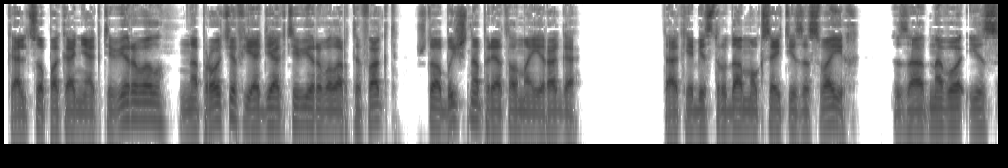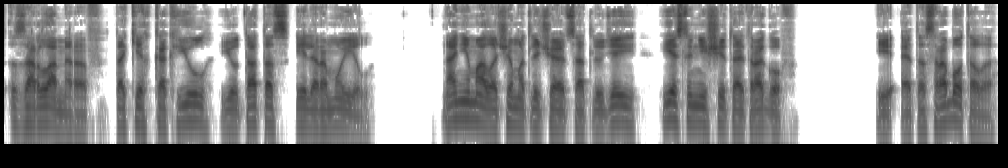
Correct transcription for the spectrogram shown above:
Кольцо пока не активировал, напротив, я деактивировал артефакт, что обычно прятал мои рога. Так я без труда мог сойти за своих, за одного из зарламеров, таких как Юл, Ютатас или Рамуил. Они мало чем отличаются от людей, если не считать рогов. И это сработало.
